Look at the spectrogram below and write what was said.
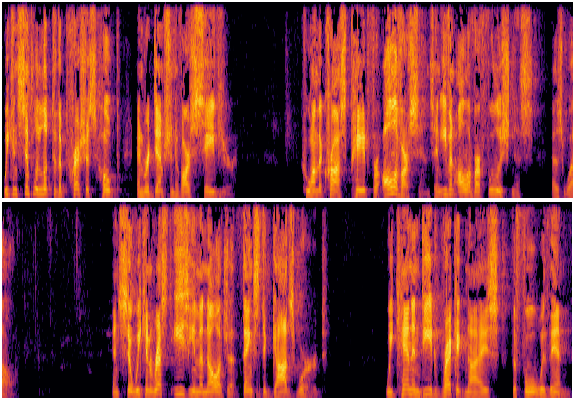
we can simply look to the precious hope and redemption of our Savior, who on the cross paid for all of our sins and even all of our foolishness as well. And so we can rest easy in the knowledge that thanks to God's word, we can indeed recognize the fool within.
